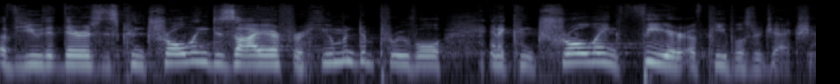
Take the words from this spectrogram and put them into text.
of you, that there is this controlling desire for human approval and a controlling fear of people's rejection.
